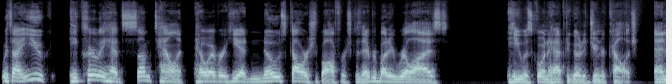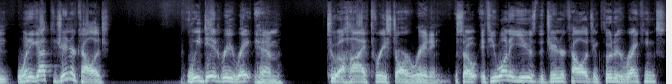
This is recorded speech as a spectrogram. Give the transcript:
With Aiyuk, he clearly had some talent. However, he had no scholarship offers because everybody realized he was going to have to go to junior college. And when he got to junior college, we did re rate him to a high three star rating. So if you want to use the junior college included rankings,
